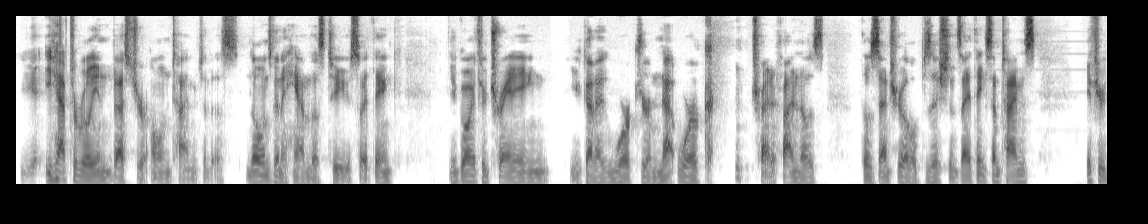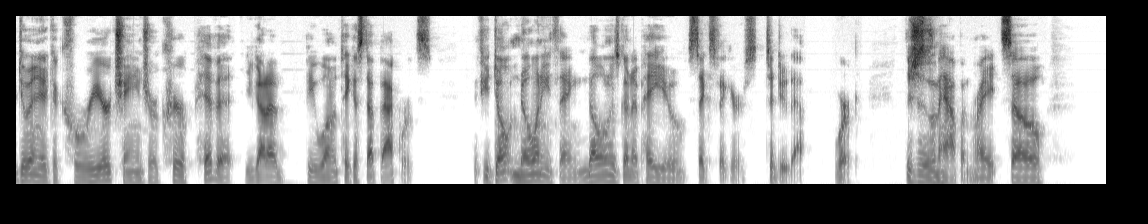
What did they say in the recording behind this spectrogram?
you have to really invest your own time into this. No one's going to hand this to you. So I think you're going through training, you've got to work your network, trying to find those, those entry level positions. I think sometimes if you're doing like a career change or a career pivot, you've got to be willing to take a step backwards. If you don't know anything, no one is going to pay you six figures to do that work this just doesn't happen, right? So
